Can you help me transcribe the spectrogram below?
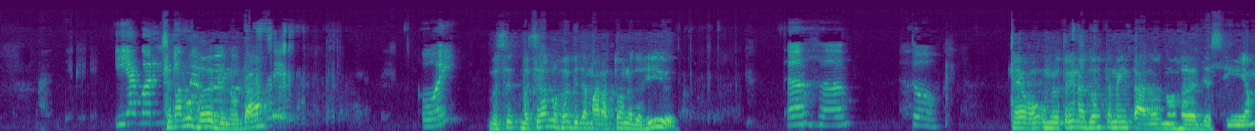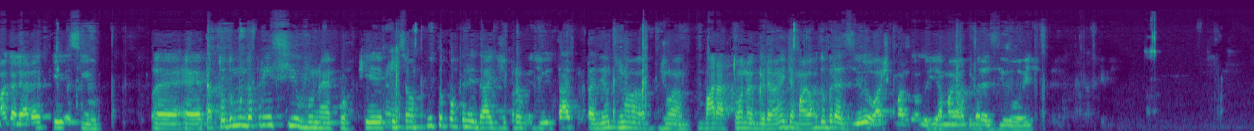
E agora Você tá no hub, não tá? Oi? Você, você tá no hub da Maratona do Rio? Aham, uhum, tô. É, o meu treinador também tá no, no hub, assim, é uma galera que, assim, é, é, tá todo mundo apreensivo, né? Porque isso é uma puta oportunidade de, de estar tá, tá dentro de uma, de uma maratona grande, a maior do Brasil. Eu acho que a Maratona do Rio é a maior do Brasil hoje.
